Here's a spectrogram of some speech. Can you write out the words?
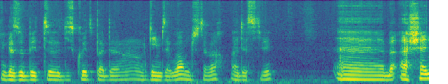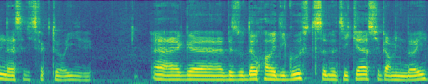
Hag a zo bet euh, diskouet pa da Games Award, just a war, a da. Euh, ba, HN Satisfactory euh, bezo daou c'hoari digoust, Subnautica, Super Meat Boy.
